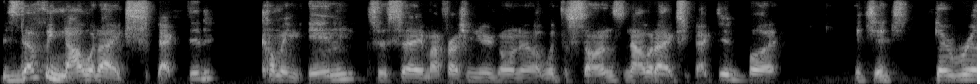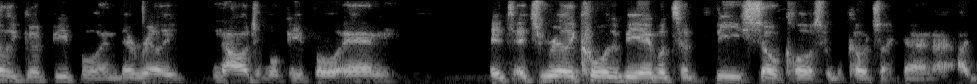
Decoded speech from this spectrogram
It's definitely not what I expected coming in to say my freshman year going to, with the Suns. Not what I expected, but it's it's they're really good people and they're really knowledgeable people, and it's it's really cool to be able to be so close with a coach like that. And I, I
